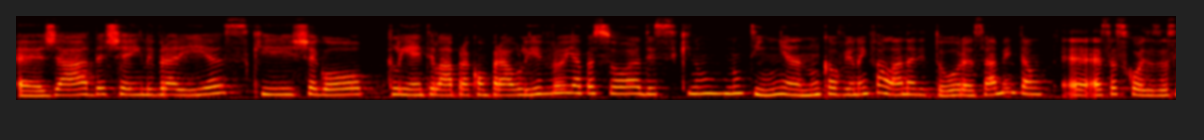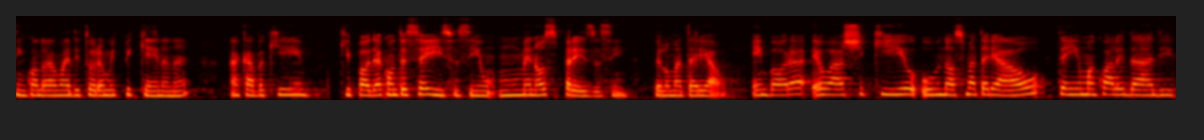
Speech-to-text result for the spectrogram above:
é, já deixei em livrarias que chegou cliente lá para comprar o livro e a pessoa disse que não, não tinha, nunca ouviu nem falar na editora, sabe? Então, é, essas coisas, assim, quando é uma editora muito pequena, né? Acaba que, que pode acontecer isso, assim, um, um menosprezo, assim, pelo material. Embora eu ache que o nosso material tem uma qualidade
